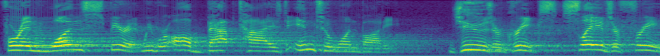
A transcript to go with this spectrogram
For in one spirit we were all baptized into one body Jews or Greeks, slaves or free,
